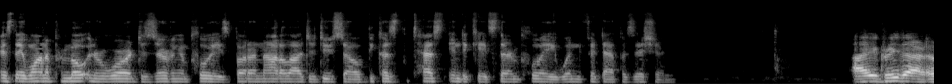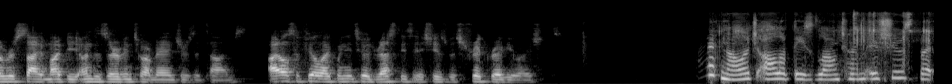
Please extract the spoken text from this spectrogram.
as they want to promote and reward deserving employees but are not allowed to do so because the test indicates their employee wouldn't fit that position. I agree that our oversight might be undeserving to our managers at times. I also feel like we need to address these issues with strict regulations. Acknowledge all of these long-term issues, but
